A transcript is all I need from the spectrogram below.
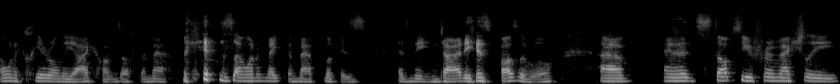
I want to clear all the icons off the map because I want to make the map look as as neat and tidy as possible, um, and it stops you from actually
